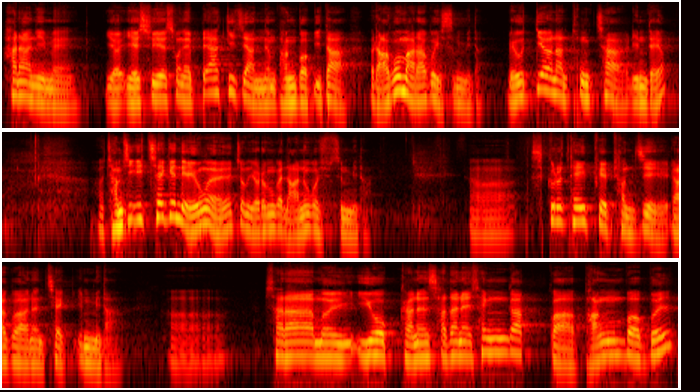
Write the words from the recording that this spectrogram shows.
하나님의 예- 예수의 손에 빼앗기지 않는 방법이다라고 말하고 있습니다. 매우 뛰어난 통찰인데요. 어, 잠시 이 책의 내용을 좀 여러분과 나누고 싶습니다. 어, 스크루테이프의 편지라고 하는 책입니다. 어, 사람을 유혹하는 사단의 생각과 방법을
